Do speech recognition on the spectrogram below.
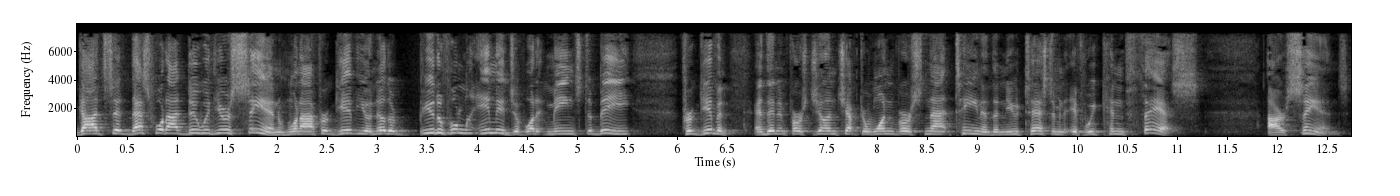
God said, That's what I do with your sin when I forgive you. Another beautiful image of what it means to be forgiven. And then in 1 John chapter 1, verse 19 in the New Testament, if we confess our sins,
